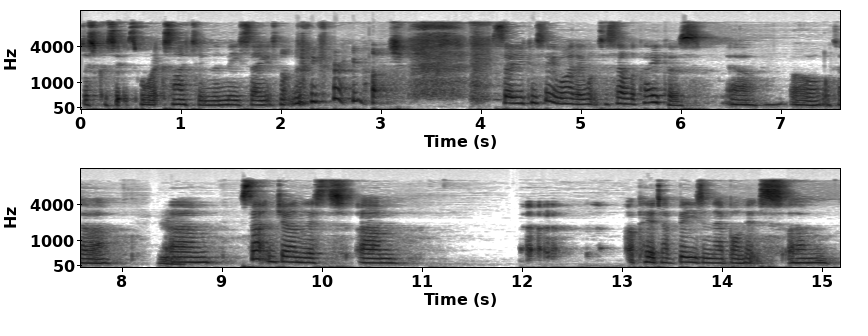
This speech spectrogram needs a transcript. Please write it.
just because it's more exciting than me saying it's not doing very much. So you can see why they want to sell the papers uh, or whatever. Yeah. Um, certain journalists um, uh, appear to have bees in their bonnets um,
